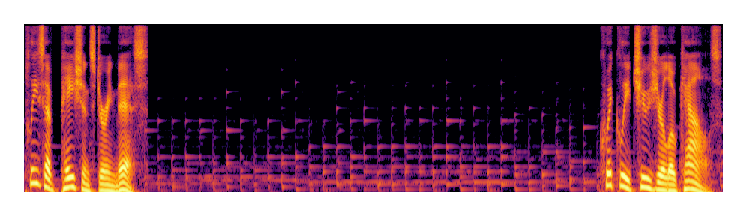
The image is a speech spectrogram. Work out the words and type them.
Please have patience during this. Quickly choose your locales.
